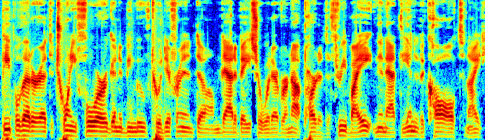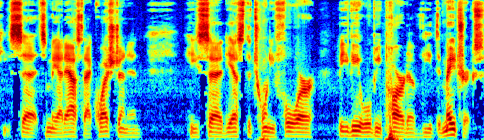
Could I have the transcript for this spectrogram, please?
people that are at the 24 are going to be moved to a different um, database or whatever, not part of the 3x8. And then at the end of the call tonight, he said, somebody had asked that question, and he said, yes, the 24 BV will be part of the, the matrix.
